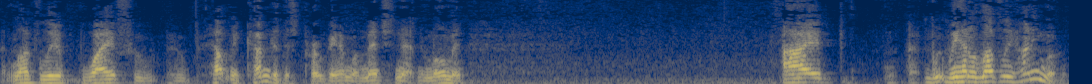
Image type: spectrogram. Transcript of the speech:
a lovely wife who, who helped me come to this program. I'll mention that in a moment. I, we had a lovely honeymoon.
